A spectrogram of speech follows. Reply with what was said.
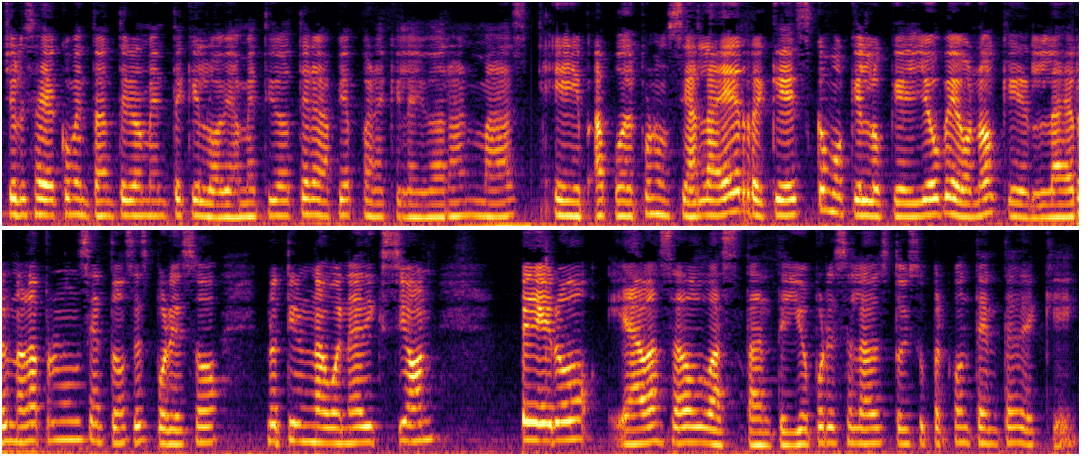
Yo les había comentado anteriormente que lo había metido a terapia para que le ayudaran más eh, a poder pronunciar la R, que es como que lo que yo veo, ¿no? Que la R no la pronuncia, entonces por eso no tiene una buena adicción, pero he avanzado bastante. Yo por ese lado estoy súper contenta de que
